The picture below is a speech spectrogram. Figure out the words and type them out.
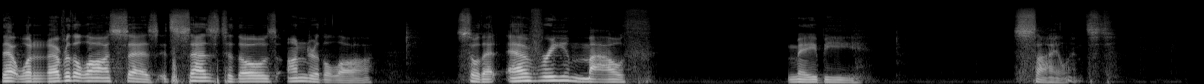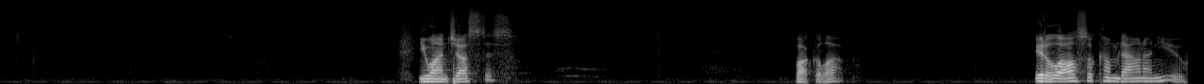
that whatever the law says, it says to those under the law, so that every mouth may be silenced. You want justice? Buckle up. It'll also come down on you.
